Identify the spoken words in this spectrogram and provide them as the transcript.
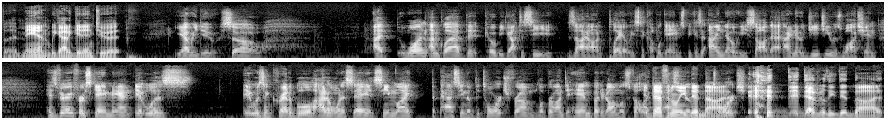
but man, we got to get into it. Yeah, we do. So, I one, I'm glad that Kobe got to see Zion play at least a couple games because I know he saw that. I know Gigi was watching his very first game. Man, it was it was incredible. I don't want to say it seemed like the passing of the torch from LeBron to him, but it almost felt like it the definitely of did the not. torch. it definitely did not.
